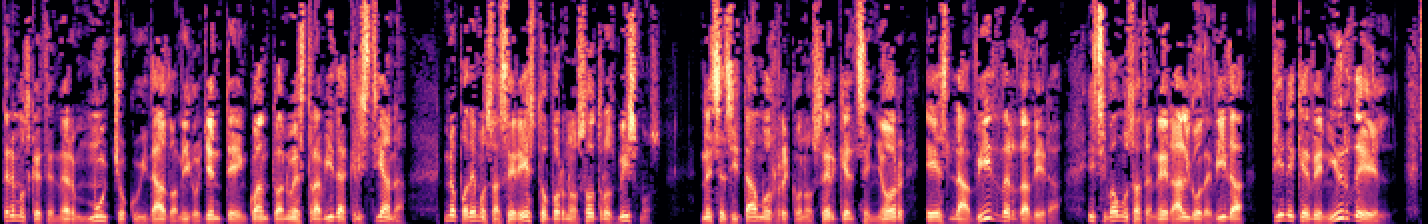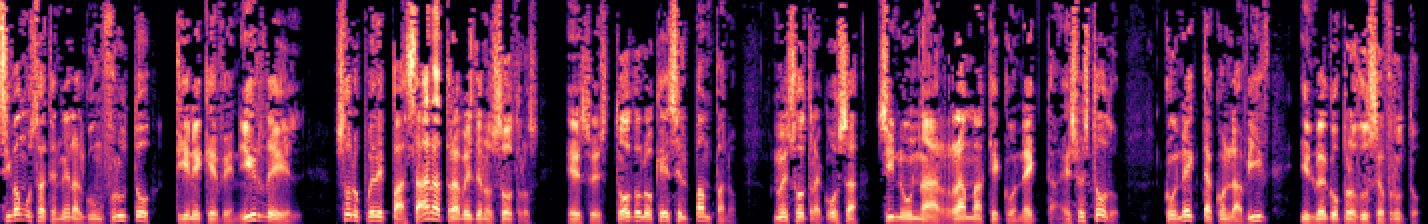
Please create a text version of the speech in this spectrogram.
Tenemos que tener mucho cuidado, amigo oyente, en cuanto a nuestra vida cristiana. No podemos hacer esto por nosotros mismos. Necesitamos reconocer que el Señor es la vid verdadera, y si vamos a tener algo de vida, tiene que venir de Él. Si vamos a tener algún fruto, tiene que venir de Él. Solo puede pasar a través de nosotros. Eso es todo lo que es el pámpano. No es otra cosa sino una rama que conecta. Eso es todo. Conecta con la vid y luego produce fruto.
